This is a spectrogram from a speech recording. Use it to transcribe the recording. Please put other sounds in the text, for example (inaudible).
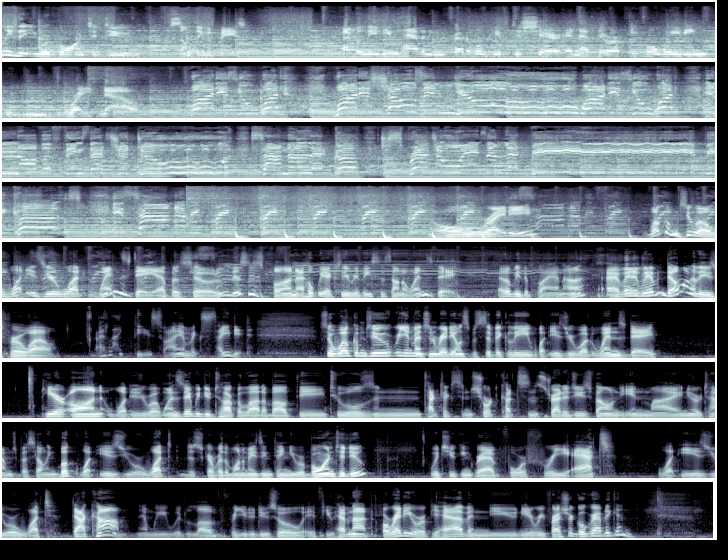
believe that you were born to do something amazing. I believe you have an incredible gift to share and that there are people waiting for you right now. What is your what? What is chosen you? What is your what? And all the things that you do. It's time to let go. Just spread your wings and let be. Because it's time to be free, free, free, free, free. free. Alrighty. Welcome to a What is Your What Wednesday episode. Ooh, this is fun. I hope we actually release this on a Wednesday. That'll be the plan, huh? (laughs) I haven't- we haven't done one of these for a while. I like these. So I am excited. So, welcome to Reinvention Radio and specifically What is Your What Wednesday. Here on What is Your What Wednesday, we do talk a lot about the tools and tactics and shortcuts and strategies found in my New York Times bestselling book, What is Your What? Discover the one amazing thing you were born to do, which you can grab for free at whatisyourwhat.com. And we would love for you to do so if you have not already, or if you have and you need a refresher, go grab it again.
